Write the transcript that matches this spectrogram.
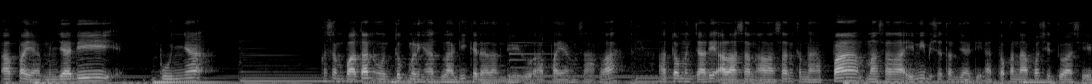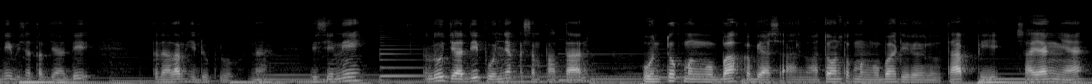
apa ya? Menjadi punya kesempatan untuk melihat lagi ke dalam diri lu apa yang salah atau mencari alasan-alasan kenapa masalah ini bisa terjadi atau kenapa situasi ini bisa terjadi ke dalam hidup lu. Nah, di sini lu jadi punya kesempatan untuk mengubah kebiasaan lo atau untuk mengubah diri lo. Tapi sayangnya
